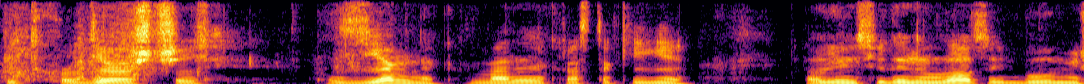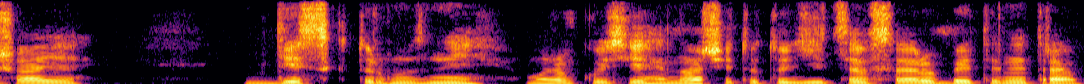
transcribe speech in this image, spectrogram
підходящий з'ємник, в мене якраз таки є. Але він сюди не влазить, бо мішає диск тормозний. Може в когось є геначі, то тоді це все робити не треба.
